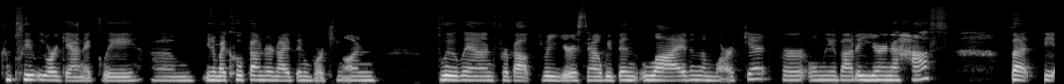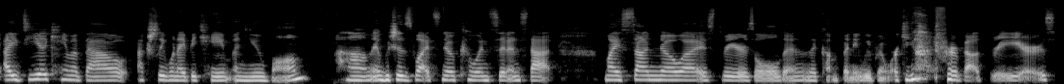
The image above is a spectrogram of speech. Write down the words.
completely organically. Um, you know, my co-founder and I have been working on Blueland for about three years now. We've been live in the market for only about a year and a half. But the idea came about actually when I became a new mom, um, and which is why it's no coincidence that my son Noah is three years old and the company we've been working on for about three years.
